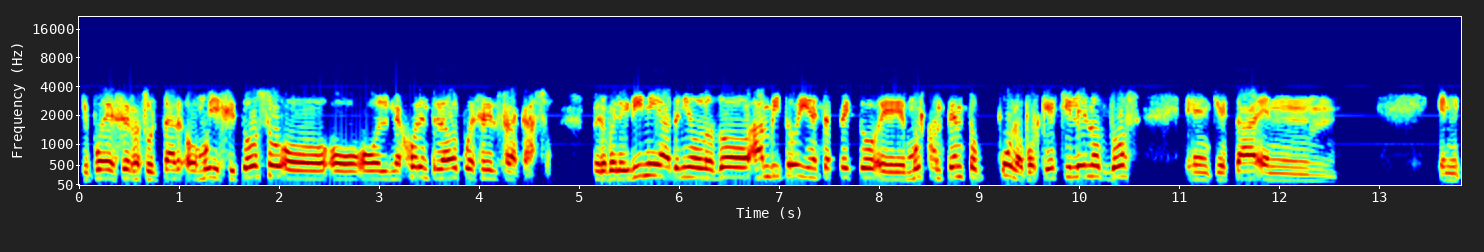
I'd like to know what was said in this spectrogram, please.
que puede ser resultar o muy exitoso o, el mejor entrenador puede ser el fracaso. Pero Pellegrini ha tenido los dos ámbitos y en este aspecto eh, muy contento, uno, porque es chileno, dos, en que está en en,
